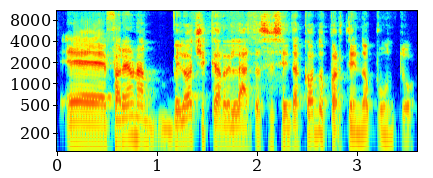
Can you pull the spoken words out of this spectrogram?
Eh, farei una veloce carrellata, se sei d'accordo, partendo appunto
